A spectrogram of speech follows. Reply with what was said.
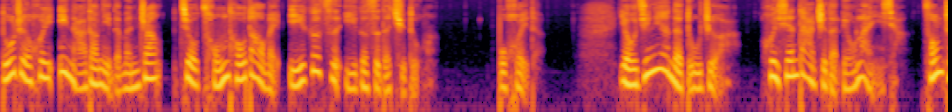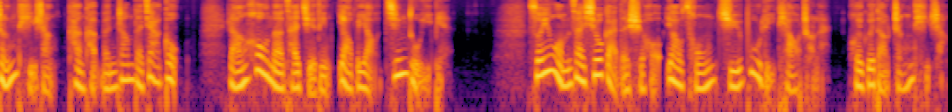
读者会一拿到你的文章就从头到尾一个字一个字的去读吗？不会的。有经验的读者啊，会先大致的浏览一下，从整体上看看文章的架构，然后呢，才决定要不要精读一遍。所以我们在修改的时候，要从局部里跳出来，回归到整体上，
